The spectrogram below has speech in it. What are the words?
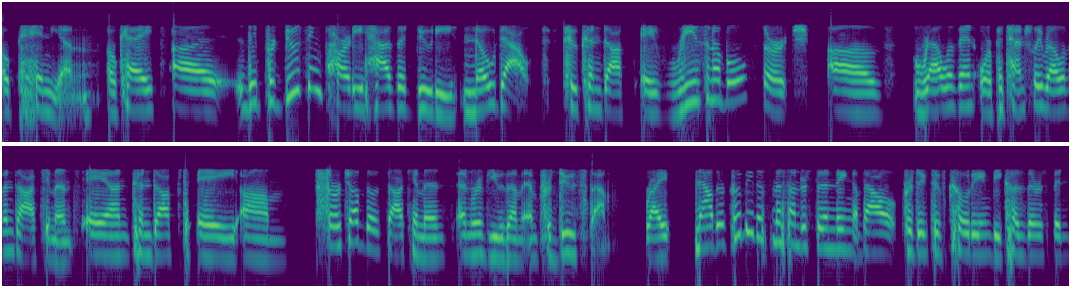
opinion, okay? Uh, the producing party has a duty, no doubt, to conduct a reasonable search of relevant or potentially relevant documents and conduct a um, search of those documents and review them and produce them, right? Now, there could be this misunderstanding about predictive coding because there's been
